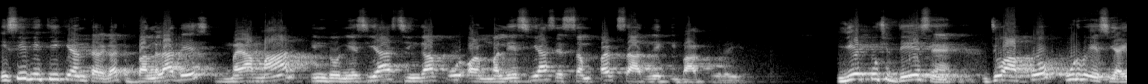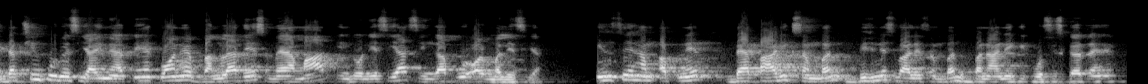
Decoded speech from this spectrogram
इसी नीति के अंतर्गत बांग्लादेश, म्यांमार, इंडोनेशिया, सिंगापुर और मलेशिया से संपर्क साधने की बात हो रही है। ये कुछ देश हैं जो आपको पूर्व एशियाई, दक्षिण पूर्व एशियाई में आते हैं। कौन है? बांग्लादेश, म्यांमार, इंडोनेशिया, सिंगापुर और मलेशिया। इनसे हम अपने व्यापारिक संबंध, बिज़नेस वाले संबंध बनाने की कोशिश कर रहे हैं।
